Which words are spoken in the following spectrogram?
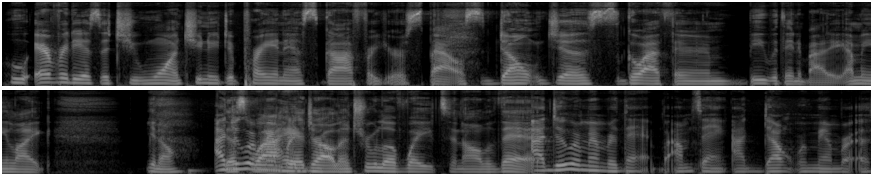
whoever it is that you want, you need to pray and ask God for your spouse. Don't just go out there and be with anybody. I mean, like, you know, I that's do why remember. I had y'all in True Love Waits and all of that. I do remember that, but I'm saying I don't remember a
